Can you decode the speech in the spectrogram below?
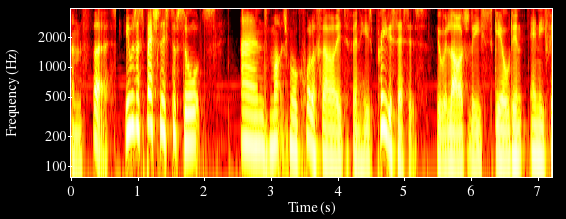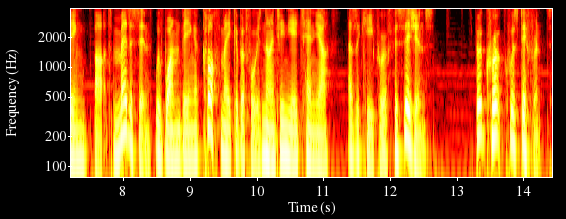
and First. He was a specialist of sorts and much more qualified than his predecessors, who were largely skilled in anything but medicine, with one being a clothmaker before his 19 year tenure as a keeper of physicians. But Crooke was different.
